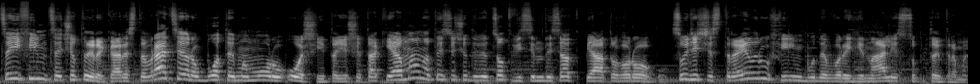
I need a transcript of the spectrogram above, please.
Цей фільм це 4К реставрація роботи Мамору Оші та Йошитакі Амано 1985 року. Судячи з трейлеру, фільм буде в оригіналі з субтитрами.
